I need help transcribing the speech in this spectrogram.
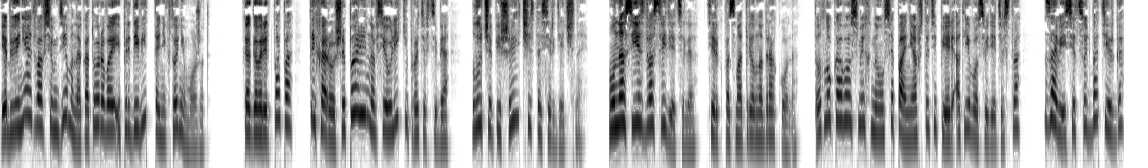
и обвиняют во всем демона, которого и предъявить-то никто не может. Как говорит папа, ты хороший парень, но все улики против тебя. Лучше пиши чистосердечное. У нас есть два свидетеля. Тирк посмотрел на дракона. Тот лукаво усмехнулся, поняв, что теперь от его свидетельства зависит судьба Тирга.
